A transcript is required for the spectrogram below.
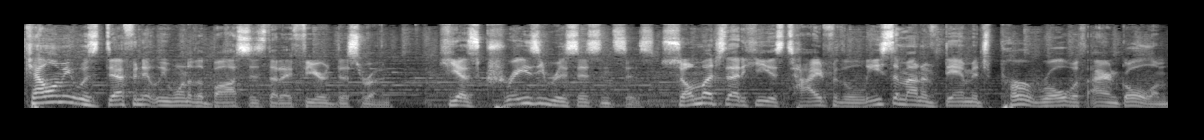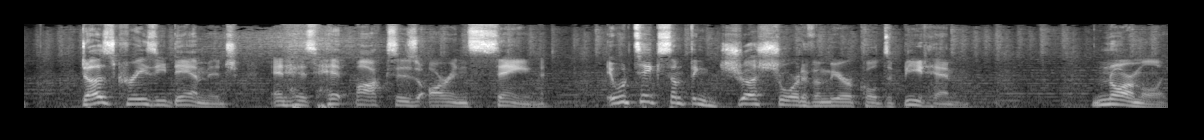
Kalameet was definitely one of the bosses that I feared this run. He has crazy resistances, so much that he is tied for the least amount of damage per roll with Iron Golem, does crazy damage, and his hitboxes are insane. It would take something just short of a miracle to beat him. Normally.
